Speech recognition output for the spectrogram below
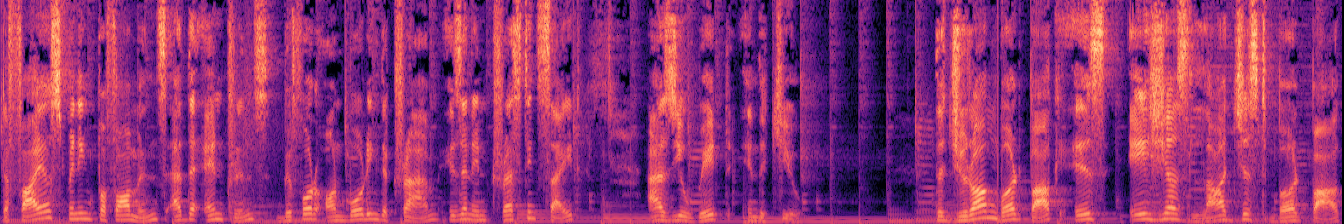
The fire spinning performance at the entrance before onboarding the tram is an interesting sight as you wait in the queue. The Jurong Bird Park is Asia's largest bird park,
